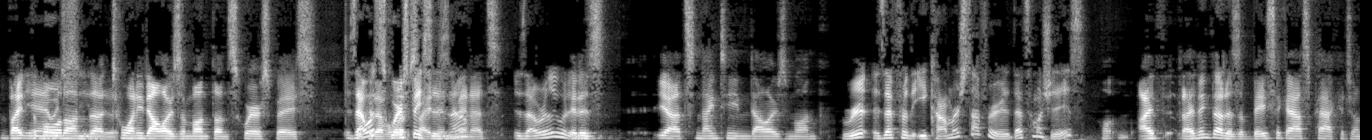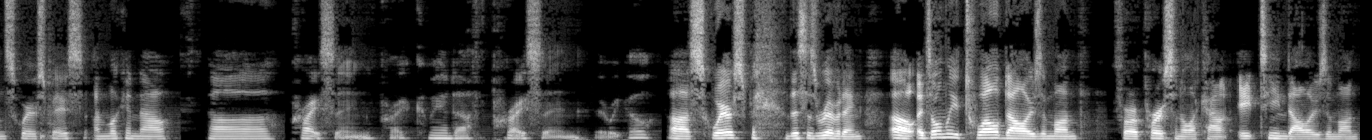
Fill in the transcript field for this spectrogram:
bite Yeah, the bullet on the twenty dollars a month on Squarespace. is that what could have a Squarespace is now? Minutes. Is that really what It is. Yeah, it's nineteen dollars a month. Re- is that for the e-commerce stuff, or that's how much it is? Well, I th- I think that is a basic ass package on Squarespace. I'm looking now. Uh, pricing, pri- Command F pricing. There we go. Uh, Squarespace. This is riveting. Oh, it's only twelve dollars a month for a personal account. Eighteen dollars a month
